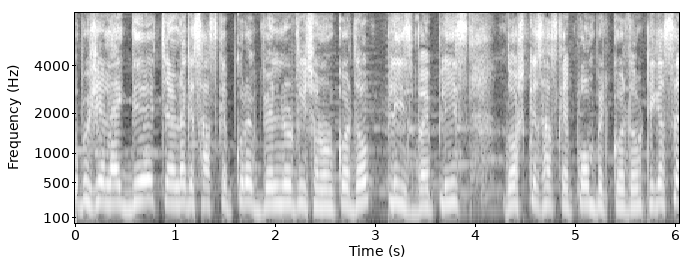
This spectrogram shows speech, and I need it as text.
অবশ্যই লাইক দিয়ে চ্যানেলটাকে সাবস্ক্রাইব করে বেল নোটিফিকেশন অন করে দাও। প্লিজ ভাই প্লিজ দশকে সাবস্ক্রাইব কমপ্লিট করে দাও, ঠিক আছে?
